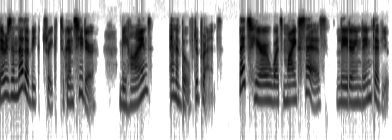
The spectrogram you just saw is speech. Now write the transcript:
There is another big trick to consider behind and above the brand. Let's hear what Mike says later in the interview.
